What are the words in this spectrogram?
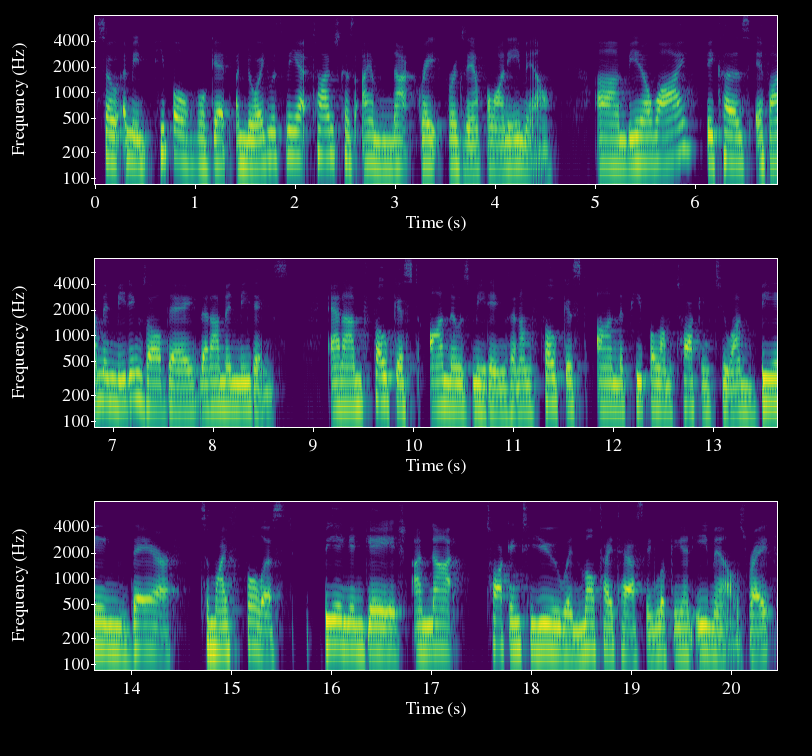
So, I mean, people will get annoyed with me at times because I am not great, for example, on email. Um, you know why? Because if I'm in meetings all day, then I'm in meetings and I'm focused on those meetings and I'm focused on the people I'm talking to. I'm being there to my fullest, being engaged. I'm not talking to you and multitasking, looking at emails, right?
